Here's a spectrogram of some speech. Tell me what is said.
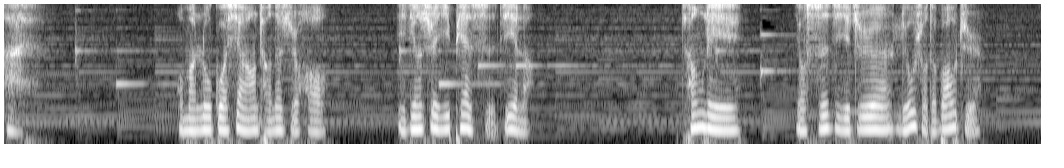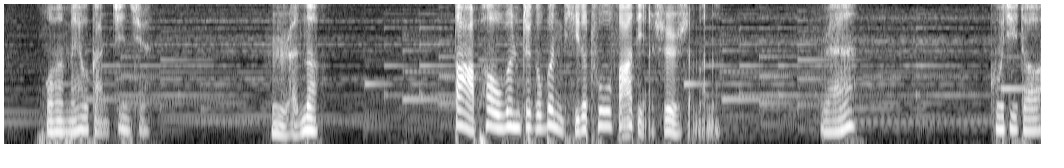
唉，我们路过向阳城的时候，已经是一片死寂了。城里有十几只留守的包子，我们没有敢进去。人呢？大炮问这个问题的出发点是什么呢？人，估计都……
